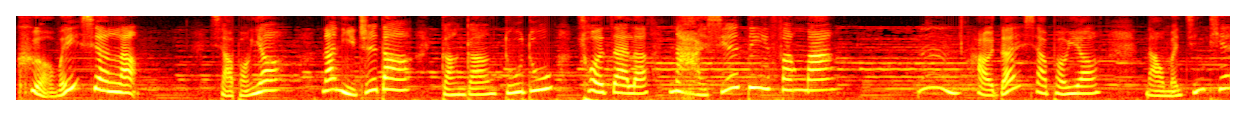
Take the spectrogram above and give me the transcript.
可危险了，小朋友。那你知道刚刚嘟嘟错在了哪些地方吗？嗯，好的，小朋友，那我们今天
